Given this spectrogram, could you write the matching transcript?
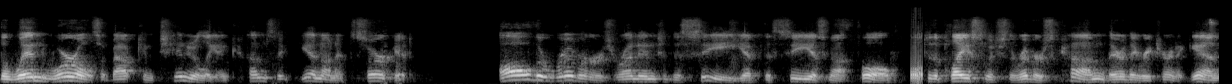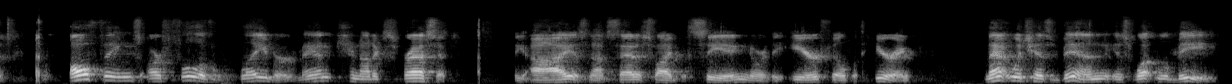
The wind whirls about continually and comes again on its circuit. All the rivers run into the sea, yet the sea is not full. To the place which the rivers come, there they return again. All things are full of labor. Man cannot express it. The eye is not satisfied with seeing, nor the ear filled with hearing. That which has been is what will be.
